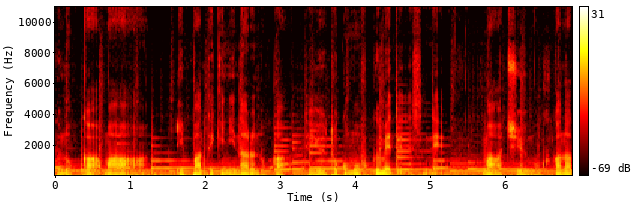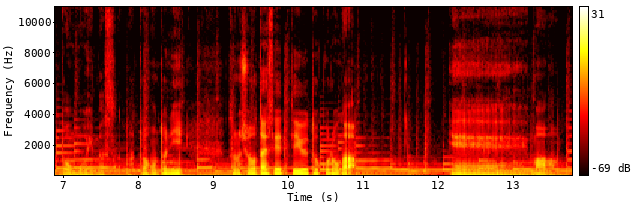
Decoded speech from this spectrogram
くのか、まあ、一般的になるのかっていうとこも含めてですね、まあ、注目かなと思います。あとは本当に、その招待制っていうところが、えー、まあ、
